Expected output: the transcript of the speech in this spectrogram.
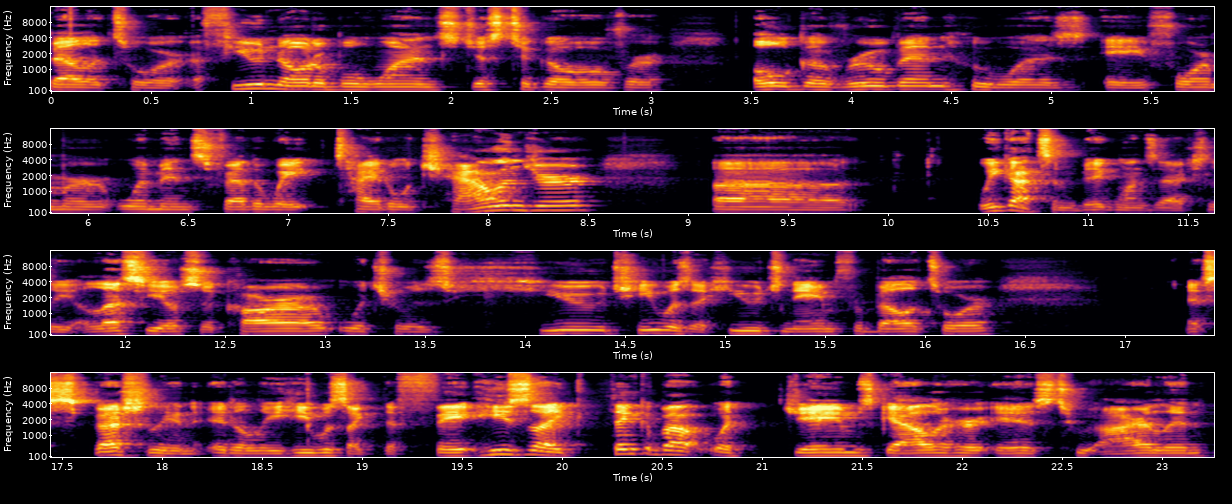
Bellator. A few notable ones just to go over. Olga Rubin, who was a former women's featherweight title challenger. Uh, we got some big ones actually. Alessio Sakara, which was huge. He was a huge name for Bellator, especially in Italy. He was like the fa- He's like think about what James Gallagher is to Ireland.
